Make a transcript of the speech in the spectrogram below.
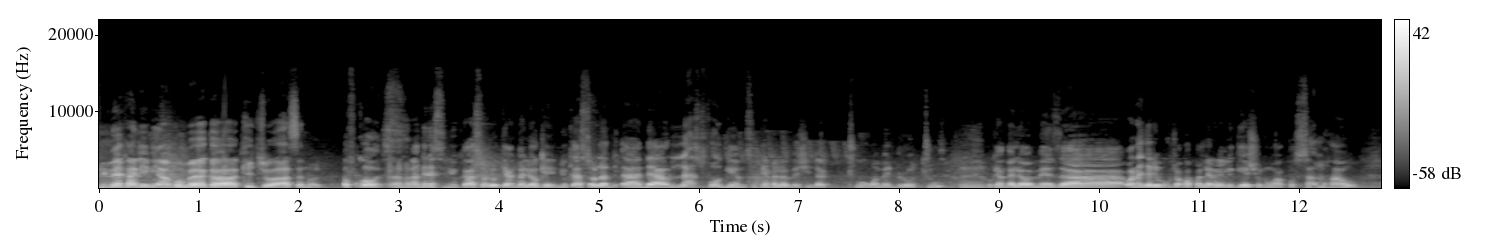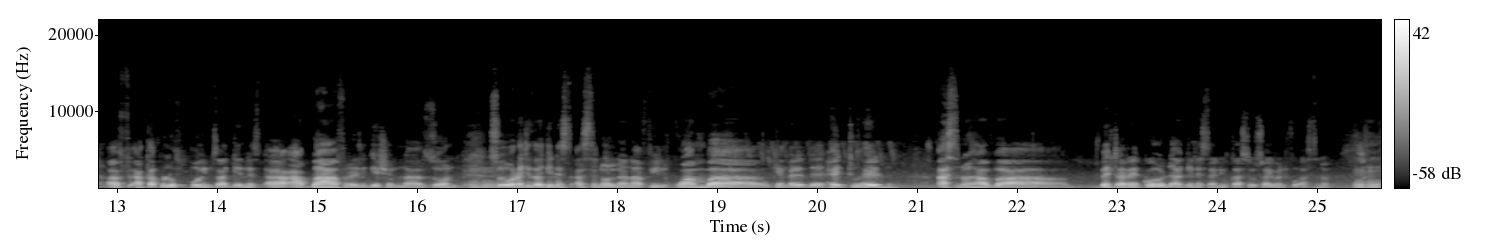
nimeweka nini hapo umeweka kichwa arsenal of course Uh Aha. against Newcastle ukiangalia okay Newcastle uh, their last four games ukiangalia wameshinda 2, wamedraw 2. Mm. ukiangalia wameza wanajaribu kutoka pale relegation wako somehow a, a couple of points against uh, above relegation na zone Mm -hmm. so wanacheza against Arsenal na na feel kwamba ukiangalia the head to head Arsenal have a better record against Newcastle so I went for Arsenal mm -hmm.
